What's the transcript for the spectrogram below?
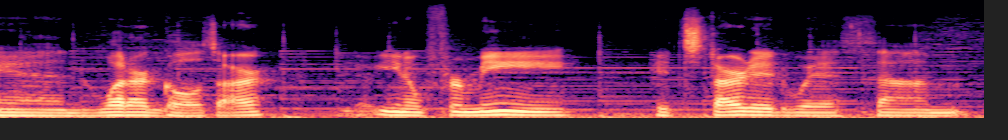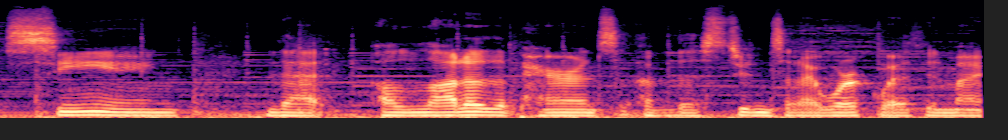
and what our goals are. You know, for me, it started with um, seeing that a lot of the parents of the students that I work with in my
